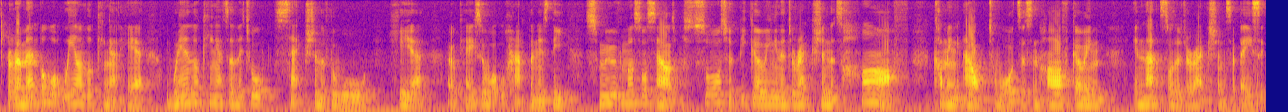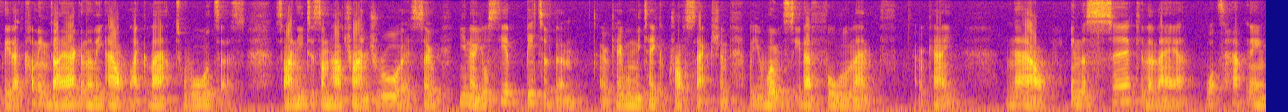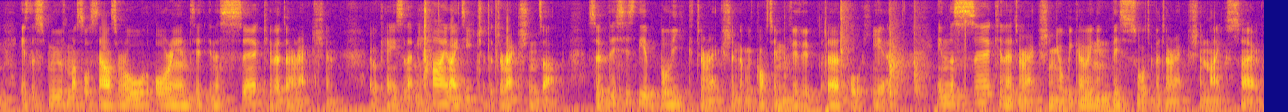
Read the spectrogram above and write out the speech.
remember what we are looking at here. We're looking at a little section of the wall here. Okay, so what will happen is the smooth muscle cells will sort of be going in a direction that's half coming out towards us and half going in that sort of direction. So basically they're coming diagonally out like that towards us. So I need to somehow try and draw this. So, you know, you'll see a bit of them, okay, when we take a cross section, but you won't see their full length, okay? Now, in the circular layer, what's happening is the smooth muscle cells are all oriented in a circular direction. Okay, so let me highlight each of the directions up. So this is the oblique direction that we've got in vivid purple here. In the circular direction, you'll be going in this sort of a direction, like so.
